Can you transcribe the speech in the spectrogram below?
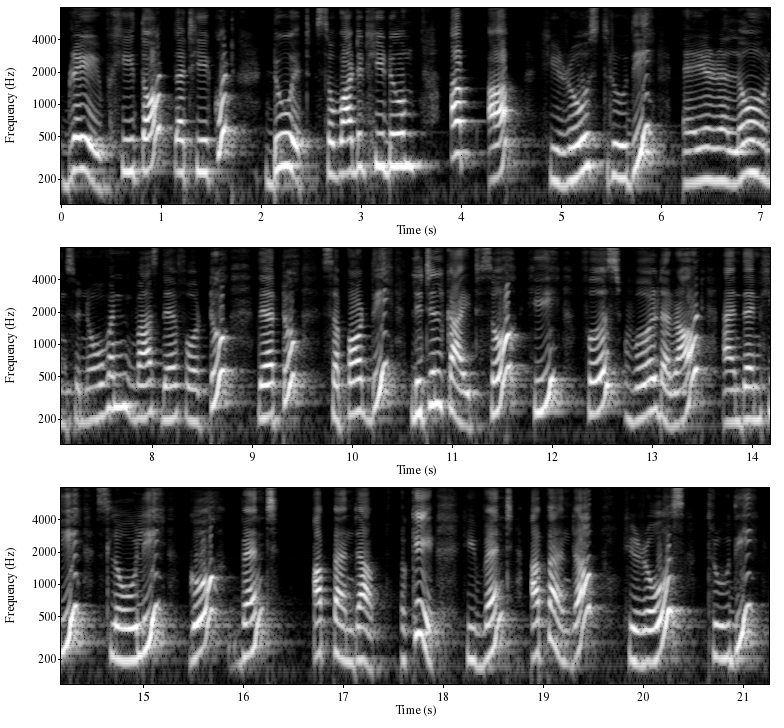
brave. He thought that he could do it. So, what did he do? Up, up, he rose through the air alone. So no one was therefore to there to support the little kite. So he first whirled around and then he slowly go went up and up. Okay, he went up and up. He rose through the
